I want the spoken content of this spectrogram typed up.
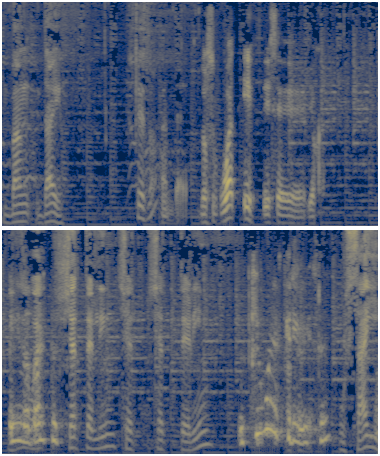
Bandai. ¿Qué es eso? Anda, Los What If, dice Johan. Shetterlin, Shet- Shetterin, ¿Qué voy a escribir? eh? Usagi.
